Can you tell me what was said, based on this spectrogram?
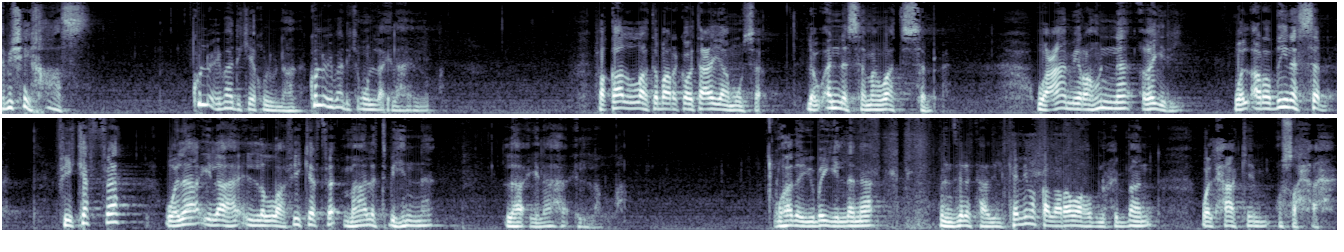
أبي شيء خاص. كل عبادك يقولون هذا. كل عبادك يقولون لا إله إلا الله. فقال الله تبارك وتعالى يا موسى لو أن السماوات السبع وعامرهن غيري والأراضين السبع في كفة ولا إله إلا الله في كفة مالت بهن؟ لا إله إلا الله. وهذا يبين لنا منزلة هذه الكلمة. قال رواه ابن حبان والحاكم وصحح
